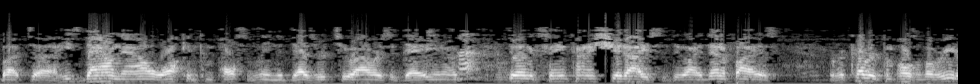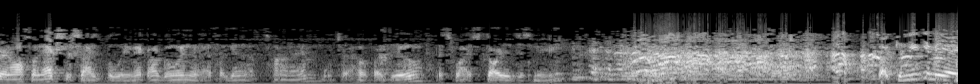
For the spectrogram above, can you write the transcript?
But uh, he's down now, walking compulsively in the desert two hours a day. You know, doing the same kind of shit I used to do. I identify as a recovered compulsive overeater and also an exercise bulimic. I'll go into that if I get enough time, which I hope I do. That's why I started this meeting. but can you give me a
